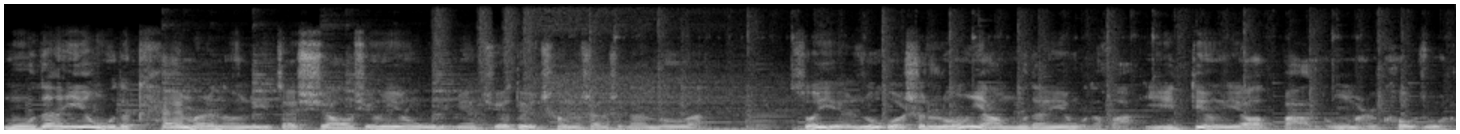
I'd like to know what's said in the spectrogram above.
牡丹鹦鹉的开门能力在小型鹦鹉里面绝对称得上是 number one。所以，如果是笼养牡丹鹦鹉的话，一定要把笼门扣住了。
